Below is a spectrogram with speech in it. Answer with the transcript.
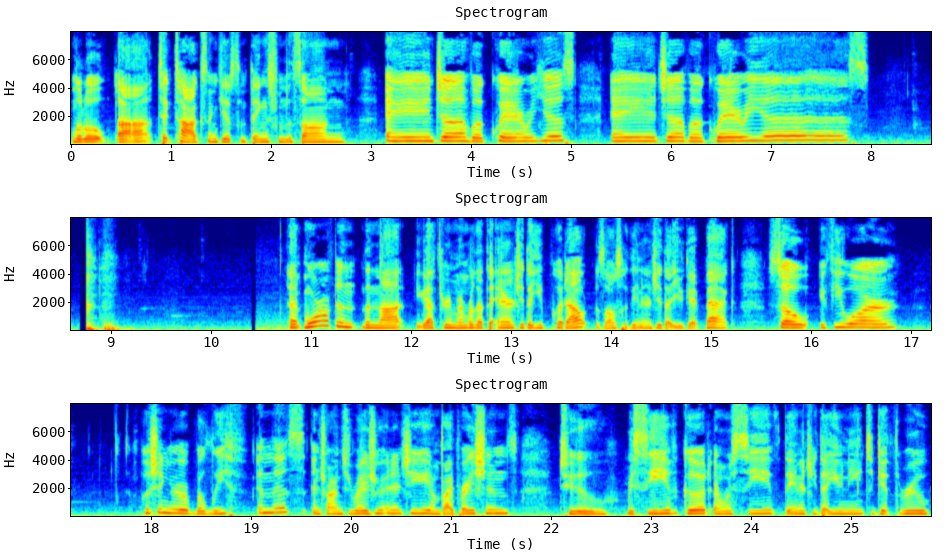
little uh, TikToks and gifs and things from the song Age of Aquarius, Age of Aquarius. and more often than not, you have to remember that the energy that you put out is also the energy that you get back. So if you are pushing your belief in this and trying to raise your energy and vibrations to receive good and receive the energy that you need to get through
